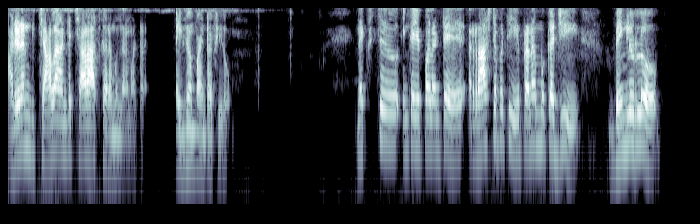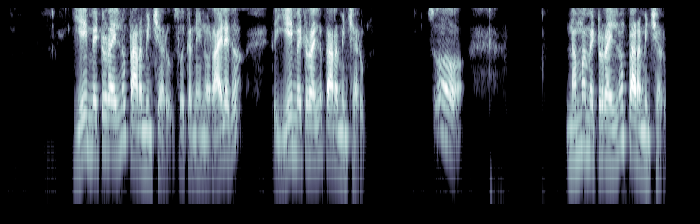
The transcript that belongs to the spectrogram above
అడగడానికి చాలా అంటే చాలా ఆస్కారం ఉందన్నమాట. ఎగ్జామ్ పాయింట్ ఆఫ్ వ్యూలో నెక్స్ట్ ఇంకా చెప్పాలంటే రాష్ట్రపతి ప్రణబ్ ముఖర్జీ బెంగళూరులో ఏ మెట్రో రైలును ప్రారంభించారు? సో ఇక్కడ నేను రాయలేదు. ఏ మెట్రో రైలును ప్రారంభించారు? సో నమ్మ మెట్రో రైలును ప్రారంభించారు.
